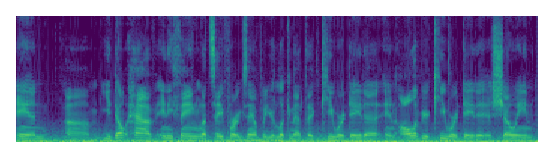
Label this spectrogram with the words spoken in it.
and um, you don't have anything, let's say for example, you're looking at the keyword data and all of your keyword data is showing.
